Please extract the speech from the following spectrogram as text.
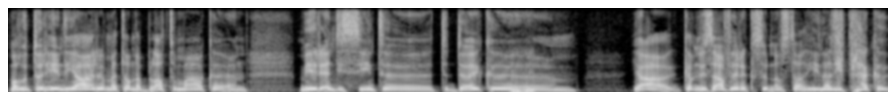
maar goed, doorheen de jaren met dan dat blad te maken en meer in die scene te, te duiken. Mhm. ehm, ja, ik heb nu zelf eigenlijk een soort nostalgie naar die plekken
